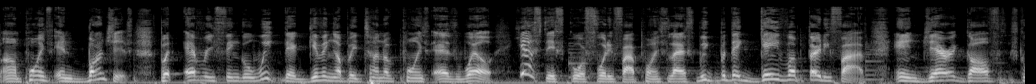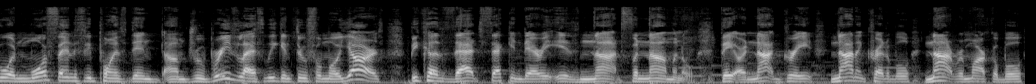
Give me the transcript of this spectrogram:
um, points in bunches, but every single week they're giving up a ton of points as well. Yes, they scored 45 points last week, but they gave up 35. And Jared Goff scored more fantasy points than um, Drew Brees last week and threw for more yards because that secondary is not phenomenal. They are not great, not incredible, not remarkable.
